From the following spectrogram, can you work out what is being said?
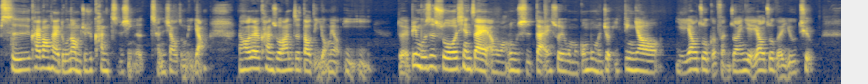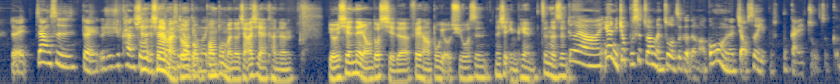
持开放态度，那我们就去看执行的成效怎么样，然后再去看说、啊、这到底有没有意义。对，并不是说现在啊网络时代，所以我们公部门就一定要也要做个粉专，也要做个 YouTube。对，这样是对，我就去看说现在现在蛮多公公部门都这样，而且可能有一些内容都写的非常不有趣，或是那些影片真的是对啊，因为你就不是专门做这个的嘛，公部门的角色也不不该做这个。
